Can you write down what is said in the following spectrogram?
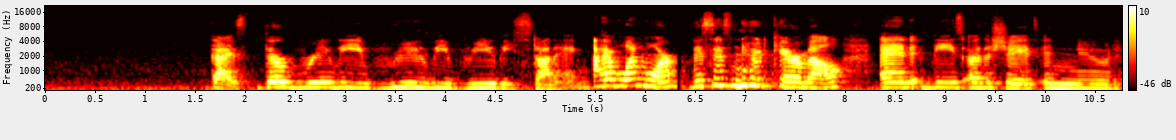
Guys, they're really, really, really stunning. I have one more. This is Nude Caramel, and these are the shades in Nude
